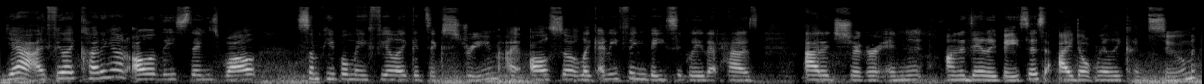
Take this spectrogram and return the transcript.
yeah, I feel like cutting out all of these things while some people may feel like it's extreme. I also like anything basically that has added sugar in it on a daily basis, I don't really consume.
